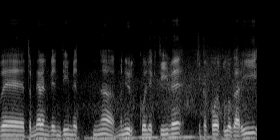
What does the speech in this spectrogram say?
dhe të merren vendimet në mënyrë kolektive të kërkohet llogari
